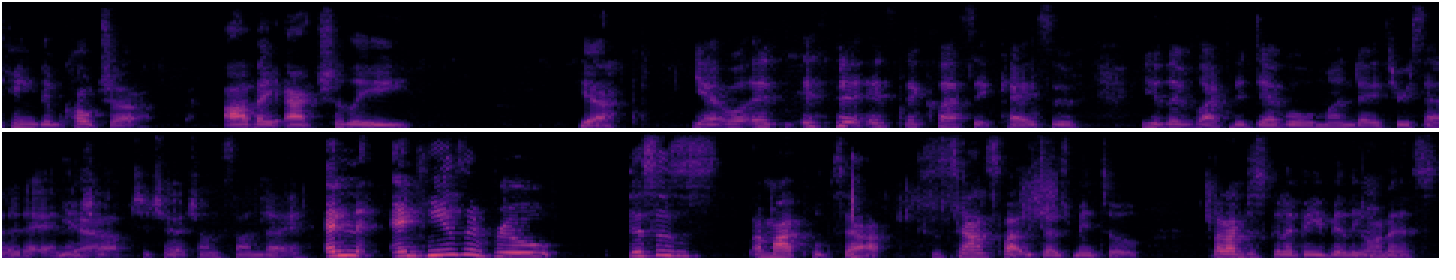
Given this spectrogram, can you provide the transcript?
kingdom culture? Are they actually, yeah, Yeah, well, it's it's the classic case of you live like the devil Monday through Saturday and then Yeah. show up to church on Sunday. And and here's a real. This is I might pull this out because it sounds slightly judgmental, but I'm just going to be really honest.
